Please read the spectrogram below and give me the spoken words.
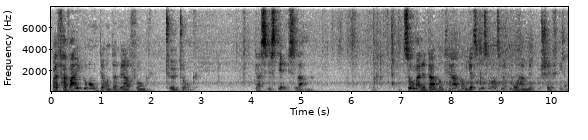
Bei Verweigerung der Unterwerfung Tötung. Das ist der Islam. So, meine Damen und Herren, und jetzt müssen wir uns mit Mohammed beschäftigen.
